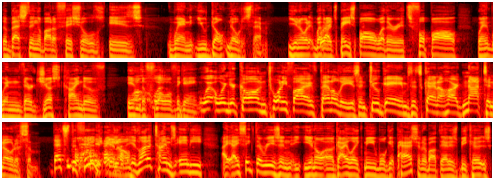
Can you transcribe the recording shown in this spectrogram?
the best thing about officials is when you don't notice them you know whether Right. it's baseball whether it's football when when they're just kind of in the flow well, of the game Well, when you're calling 25 penalties in two games, it's kind of hard not to notice them. That's the thing. You know? A lot of times, Andy, I, I think the reason, you know, a guy like me will get passionate about that is because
